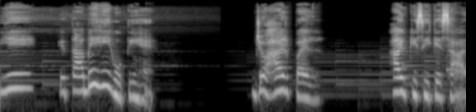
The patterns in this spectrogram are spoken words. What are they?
ये किताबें ही होती हैं, जो हर पल, हर किसी के साथ,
